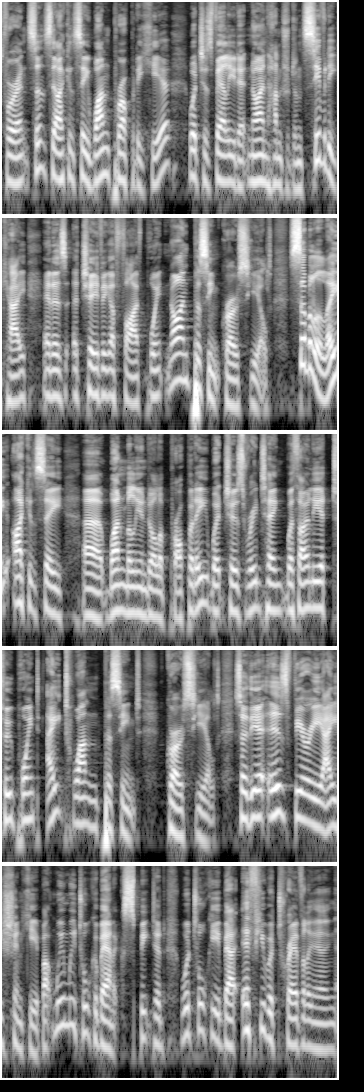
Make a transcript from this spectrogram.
for instance, I can see one property here, which is valued at 970k and is achieving a 5.9% gross yield. Similarly, I can see a $1 million property, which is renting with only a 2.81% gross yield. So there is variation here. But when we talk about expected, we're talking about if you were traveling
